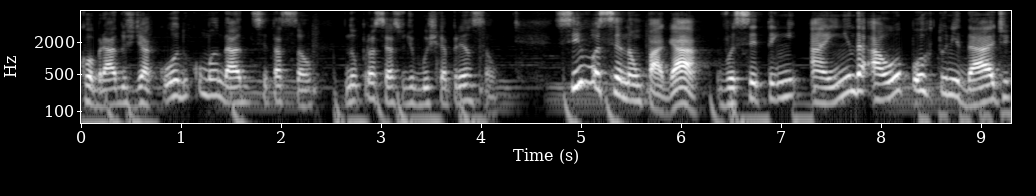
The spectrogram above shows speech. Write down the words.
cobrados de acordo com o mandado de citação no processo de busca e apreensão. Se você não pagar, você tem ainda a oportunidade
